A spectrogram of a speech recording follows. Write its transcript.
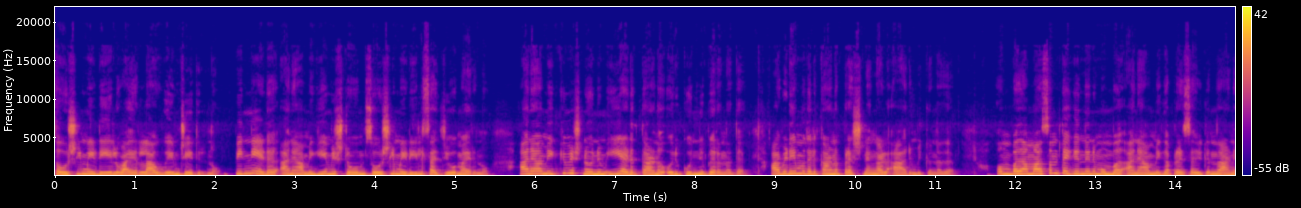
സോഷ്യൽ മീഡിയയിൽ വൈറലാവുകയും ചെയ്തിരുന്നു. പിന്നീട് അനാമികയും വിഷ്ണുവും സോഷ്യൽ മീഡിയയിൽ സജീവമായിരുന്നു. അനാമിക്കും വിഷ്ണുവിനും ഈ അടുത്താണ് ഒരു കുഞ്ഞു പിറന്നത്. അവിടെ മുതൽക്കാണ് പ്രശ്നങ്ങൾ ആരംഭിക്കുന്നത്. ഒമ്പതാം മാസം തികയുന്നതിന് മുമ്പ് അനാമിക പ്രസവിക്കുന്നതാണ്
